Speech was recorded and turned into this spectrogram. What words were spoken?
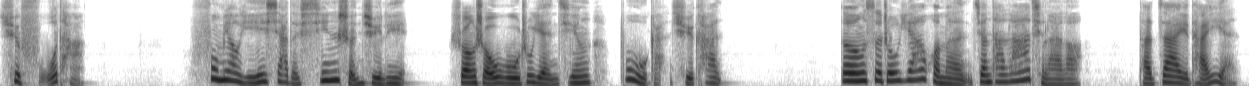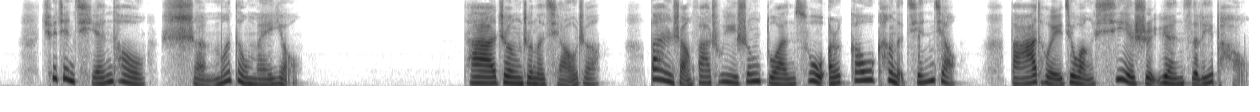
去扶她。傅妙仪吓得心神俱裂，双手捂住眼睛，不敢去看。等四周丫鬟们将她拉起来了，她再一抬眼，却见前头什么都没有。她怔怔的瞧着，半晌发出一声短促而高亢的尖叫，拔腿就往谢氏院子里跑。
